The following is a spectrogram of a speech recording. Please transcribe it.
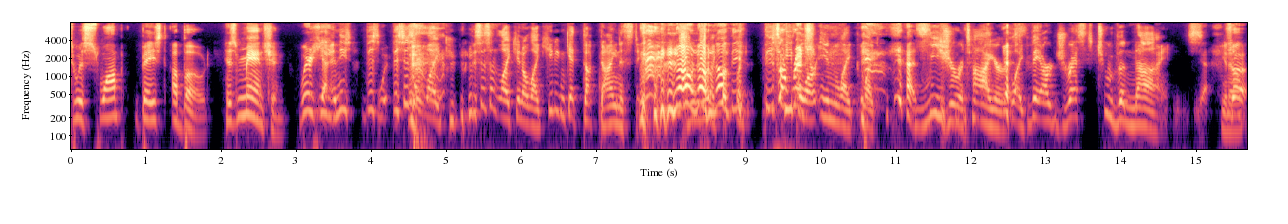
to his swamp based abode, his mansion, where he yeah, and these this this isn't like this isn't like you know like he didn't get Duck Dynasty. no no Like- no like, these, these these are people rich are in like like yes leisure attire. Yes. Like they are dressed to the nines. Yeah. You know. So,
